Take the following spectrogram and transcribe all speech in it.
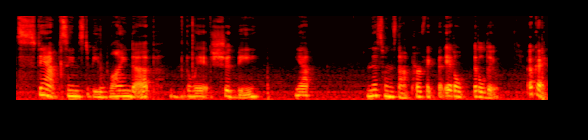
stamp seems to be lined up the way it should be. Yep. And this one's not perfect, but it'll it'll do. Okay.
